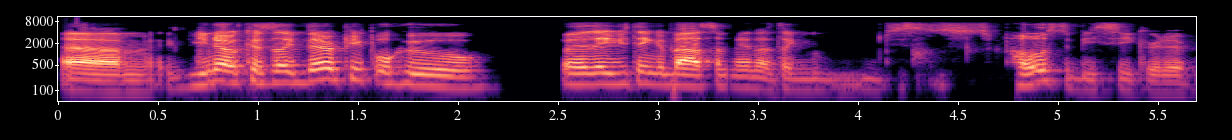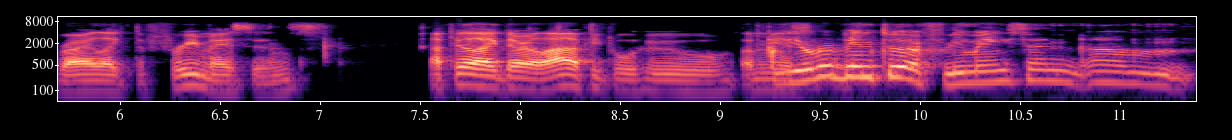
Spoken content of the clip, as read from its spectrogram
Um, you know, because like there are people who, well, if you think about something that's like supposed to be secretive, right? Like the Freemasons. I feel like there are a lot of people who. I mean, have you ever been to a Freemason um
